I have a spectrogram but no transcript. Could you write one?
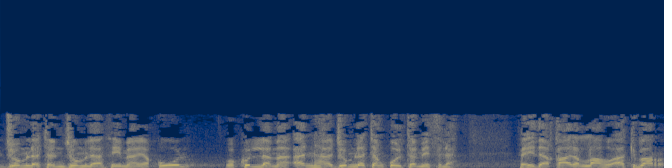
جملة جملة فيما يقول وكلما أنهى جملة قلت مثله. فإذا قال الله أكبر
